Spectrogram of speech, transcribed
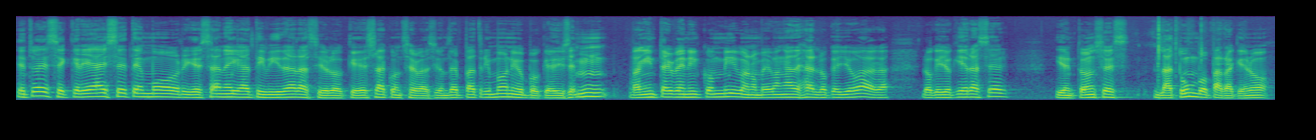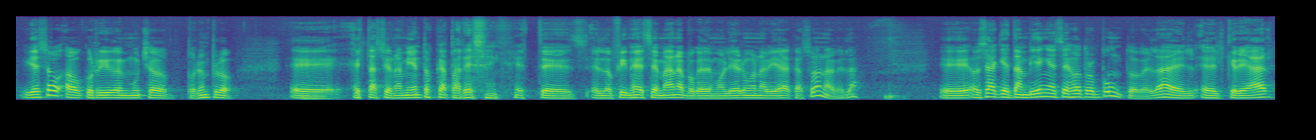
Entonces se crea ese temor y esa negatividad hacia lo que es la conservación del patrimonio, porque dicen, mm, van a intervenir conmigo, no me van a dejar lo que yo haga, lo que yo quiera hacer, y entonces la tumbo para que no. Y eso ha ocurrido en muchos, por ejemplo, eh, estacionamientos que aparecen este, en los fines de semana porque demolieron una vieja casona, ¿verdad? Eh, o sea que también ese es otro punto, ¿verdad? El, el crear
